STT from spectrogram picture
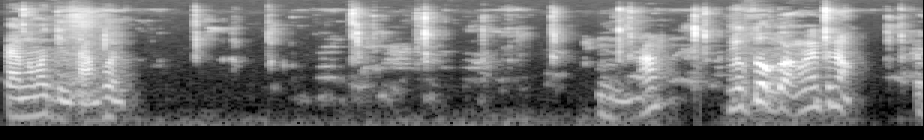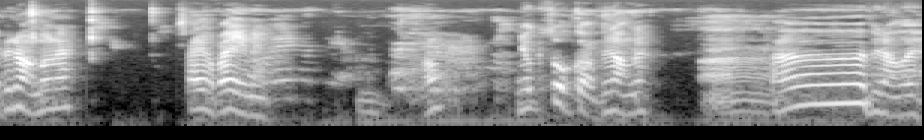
แบ่งลงมากินสามคน อืมเอายกโซ่กล่องเลยพี่น้องไปพี่น้องเบิ่งนะใส่เข้าไปอีกนี่เอายกโซ่กล่องพี่น้องเลยอ่าเออพี่น้องเอ้ย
